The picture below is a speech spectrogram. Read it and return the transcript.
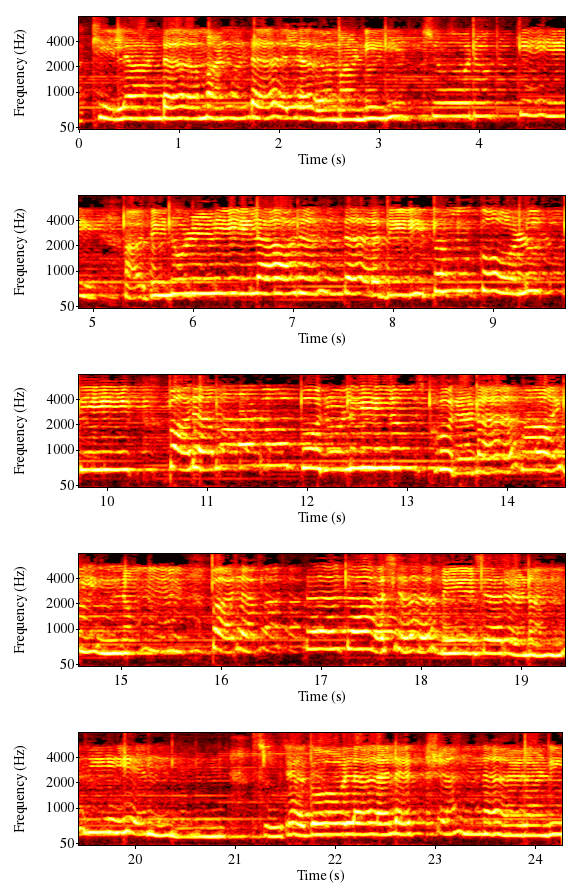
അഖിലാണ്ട മണ്ഡലമണിച്ചുരുക്കി അതിനുള്ളിലാനന്ദ ദീപം കൊളുത്തി പരമാണു പൊരുളിലും സ്ഫുരണമായിന്നും പരമപ്രകാശമേ ശരണം നീ എന്നും ലക്ഷങ്ങളണി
